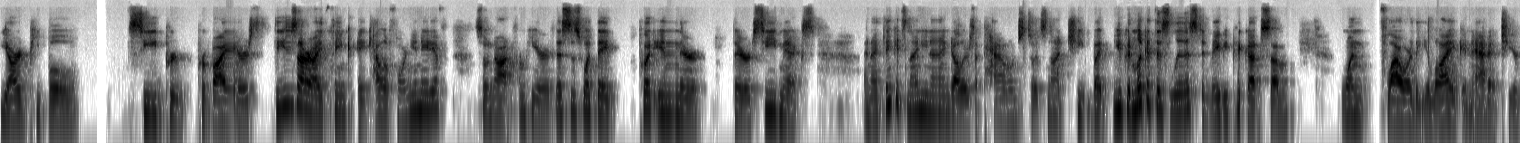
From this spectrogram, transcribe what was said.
yard people seed pro- providers. These are, I think, a California native, so not from here. This is what they put in their their seed mix and I think it's $99 a pound, so it's not cheap. But you can look at this list and maybe pick up some one flower that you like and add it to your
